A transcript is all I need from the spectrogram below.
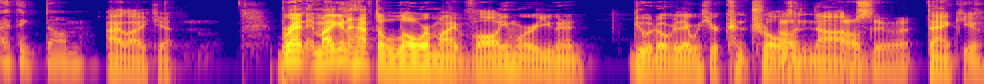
I think dumb. I like it. Brent, am I going to have to lower my volume, or are you going to do it over there with your controls I'll, and knobs? I'll do it. Thank you.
